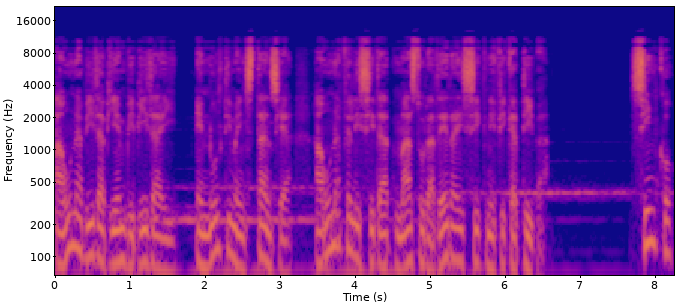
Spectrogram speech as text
a una vida bien vivida y, en última instancia, a una felicidad más duradera y significativa. 5.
